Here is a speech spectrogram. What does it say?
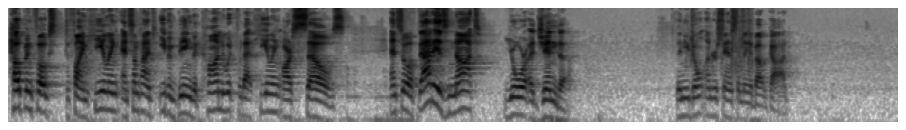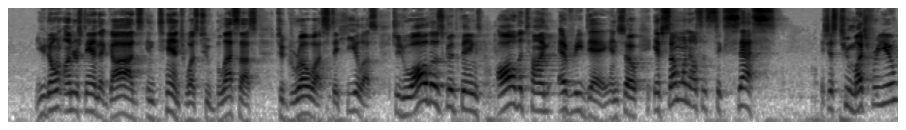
helping folks to find healing, and sometimes even being the conduit for that healing ourselves. And so, if that is not your agenda, then you don't understand something about God. You don't understand that God's intent was to bless us, to grow us, to heal us, to do all those good things all the time, every day. And so, if someone else's success is just too much for you,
